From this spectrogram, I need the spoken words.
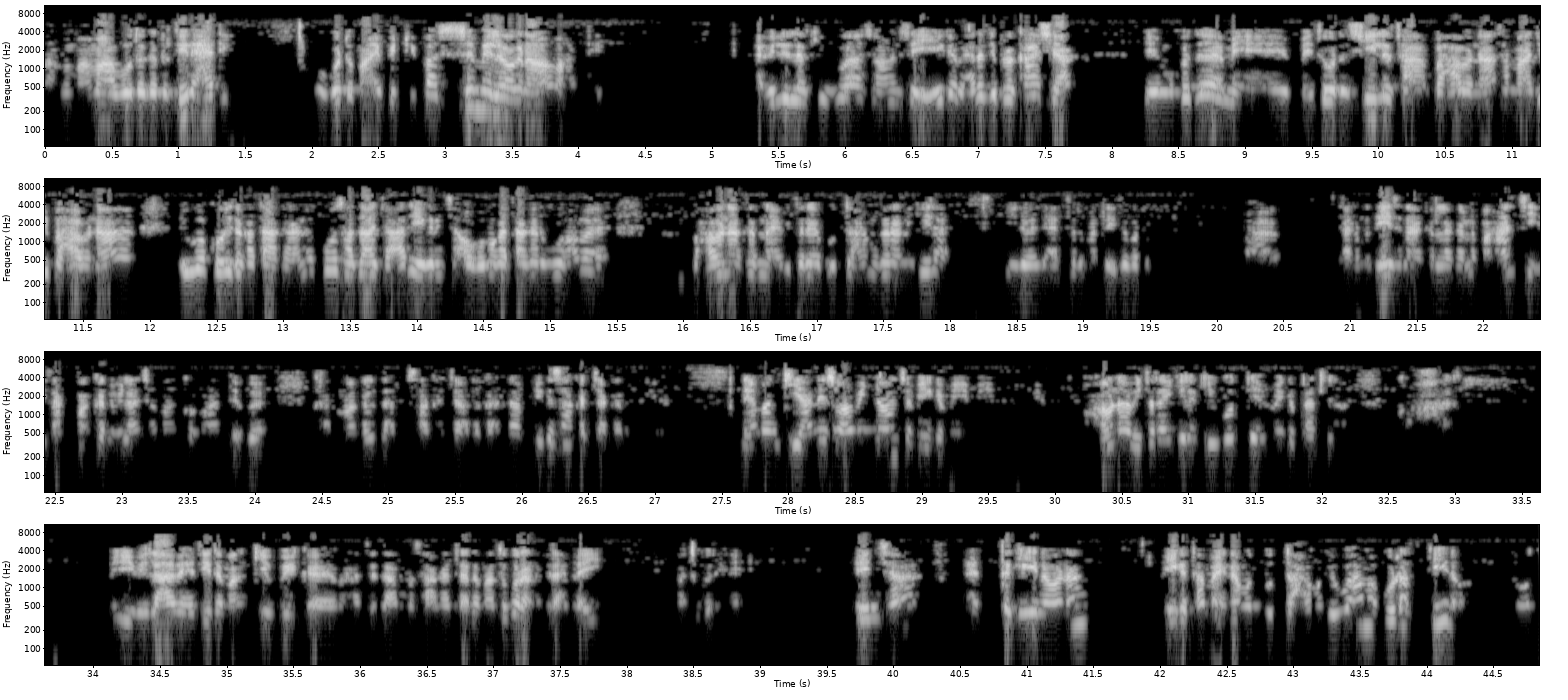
මම මම අවබෝධ කරලා තියෙන හැටි. ඔකට මයි පිටිපස්සේ මෙලවගෙන ආව මහත්තයෙක්. ඇවිල්ලා කිව්වා සාංශේ ඒක වැරදි ප්‍රකාශයක්. ඒ මොකද මේ මේතකොට සීල භාවනා සමාධි භාවනා ඉව කොයිද කතා කරන්නේ කොහොම සදාචාරය ඒක නිසා ඔබම කතා කරපුවාම භාවනා කරන අය විතරයි බුද්ධහම කරන්නේ කියලා ඊට පස්සේ ඇත්තට මට ඒකට ධර්ම දේශනා කරලා කරලා මහන්සි සක්මන් කරන වෙලාව සමන්ක මාත්‍යක කර්මකල ධර්ම සාකච්ඡාට ගන්න අපි ඒක සාකච්ඡා කරනවා කියලා. නෑ මම කියන්නේ ස්වාමීන් වහන්සේ මේක මේ මේ භාවනා විතරයි කියලා කිව්වොත් එහෙනම් මේක පැටලෙනවා. හරි. මේ වෙලාවේ හැටියට මම කියපු එක මහත් ධර්ම සාකච්ඡාට මතු කරන්න බෑ. හැබැයි මතු කරේ නෑ. ඒ නිසා ඇත්ත කියනවනම් මේක තමයි. නමුත් බුද්ධහම කිව්වහම ගොඩක් තියෙනවා.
